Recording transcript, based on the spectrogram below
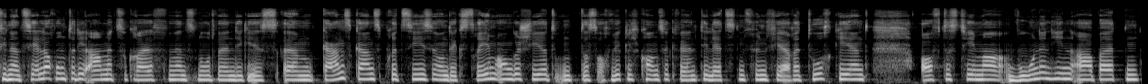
finanziell auch unter die Arme zu greifen, wenn es notwendig ist. Ähm, ganz, ganz präzise und extrem engagiert und das auch wirklich konsequent die letzten fünf Jahre durchgehend auf das Thema Wohnen hinarbeiten.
